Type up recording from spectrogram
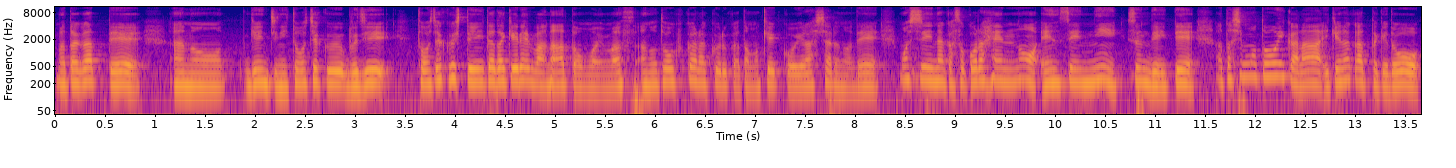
またがってあの現地に到着無事到着していただければなと思います。あの遠くから来る方も結構いらっしゃるのでもしなんかそこら辺の沿線に住んでいて私も遠いから行けなかったけど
